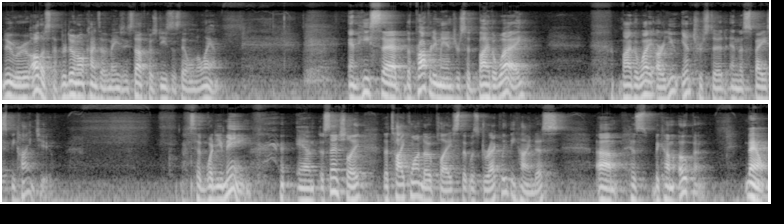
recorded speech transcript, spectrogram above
new roof, all this stuff. They're doing all kinds of amazing stuff because Jesus is still in the land. And he said, the property manager said, by the way, by the way, are you interested in the space behind you? I said, What do you mean? and essentially, the Taekwondo place that was directly behind us um, has become open. Now,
